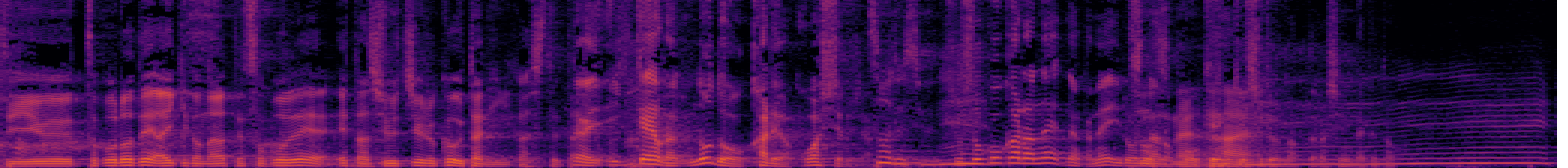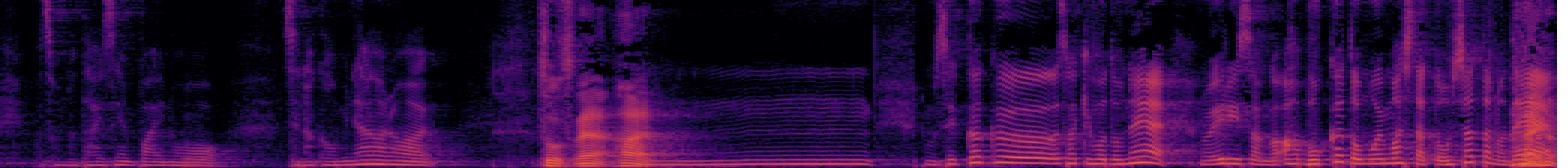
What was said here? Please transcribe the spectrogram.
っていうところで合気道を習ってそこで得た集中力を歌に生かしてた一回ほら喉を彼は壊してるじゃん。そうですよね。そこからねなんかねいろんなのを研究するようになったらしいんだけど、そんな大先輩の背中を見ながら。そうですね。はい。でもせっかく先ほどねエリーさんがあ僕かと思いましたとおっしゃったので、はい、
